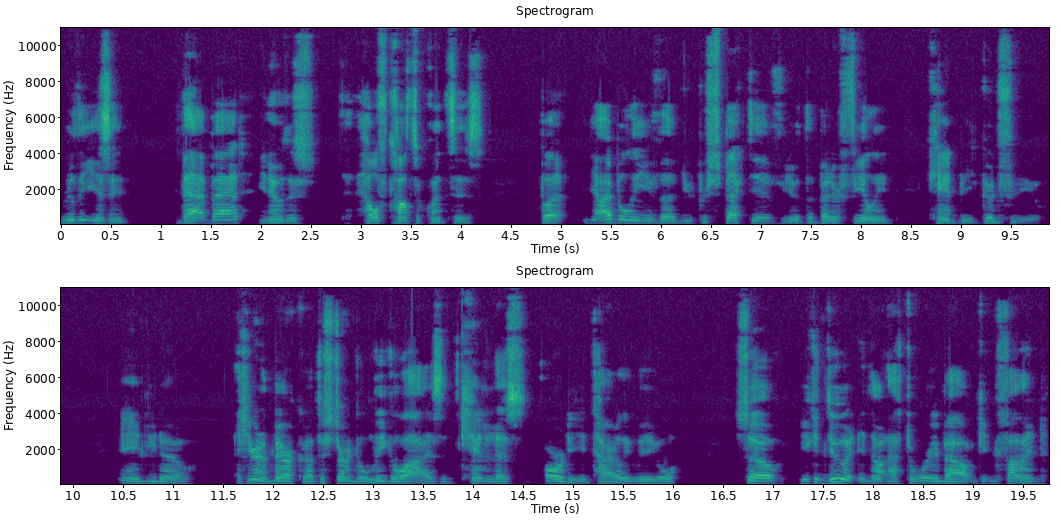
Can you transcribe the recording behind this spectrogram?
really isn't that bad. You know, there's health consequences, but I believe the new perspective, you know, the better feeling can be good for you. And you know, here in America, they're starting to legalize, and Canada's already entirely legal. So you can do it and not have to worry about getting fined.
